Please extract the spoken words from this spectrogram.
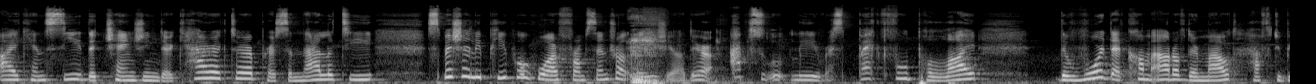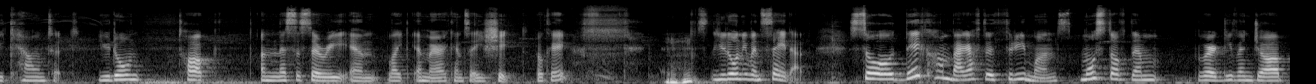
I can see the change in their character, personality, especially people who are from Central Asia. They are absolutely respectful, polite. The word that come out of their mouth have to be counted. You don't talk unnecessary and like Americans say shit, okay? Mm-hmm. You don't even say that. So they come back after three months. Most of them were given job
